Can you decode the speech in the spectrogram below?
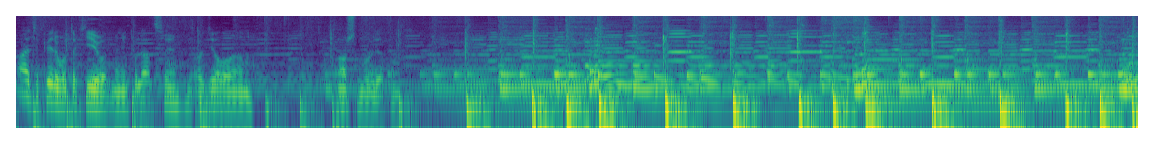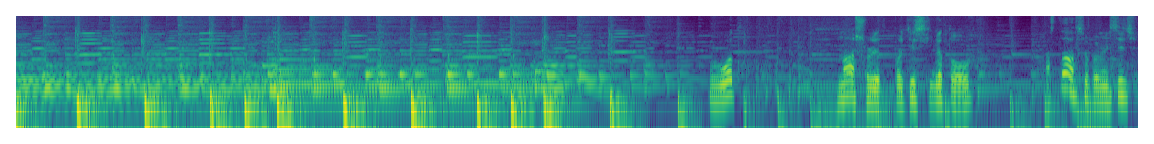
А теперь вот такие вот манипуляции проделываем нашим рулетом. Наш рулет практически готов. Осталось все поместить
